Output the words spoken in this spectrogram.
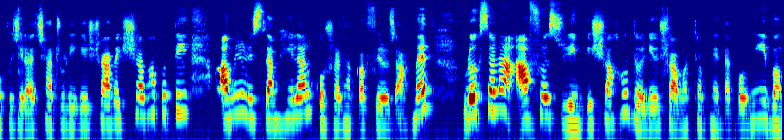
উপজেলা ছাত্রলীগের সাবেক সভাপতি আমিনুল ইসলাম হেলাল, কোষাধ্যক্ষ ফিরোজ আহমেদ, রোকসানা আফরোজ রিমকি সহ দলীয় সমর্থক নেতাকর্মী এবং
